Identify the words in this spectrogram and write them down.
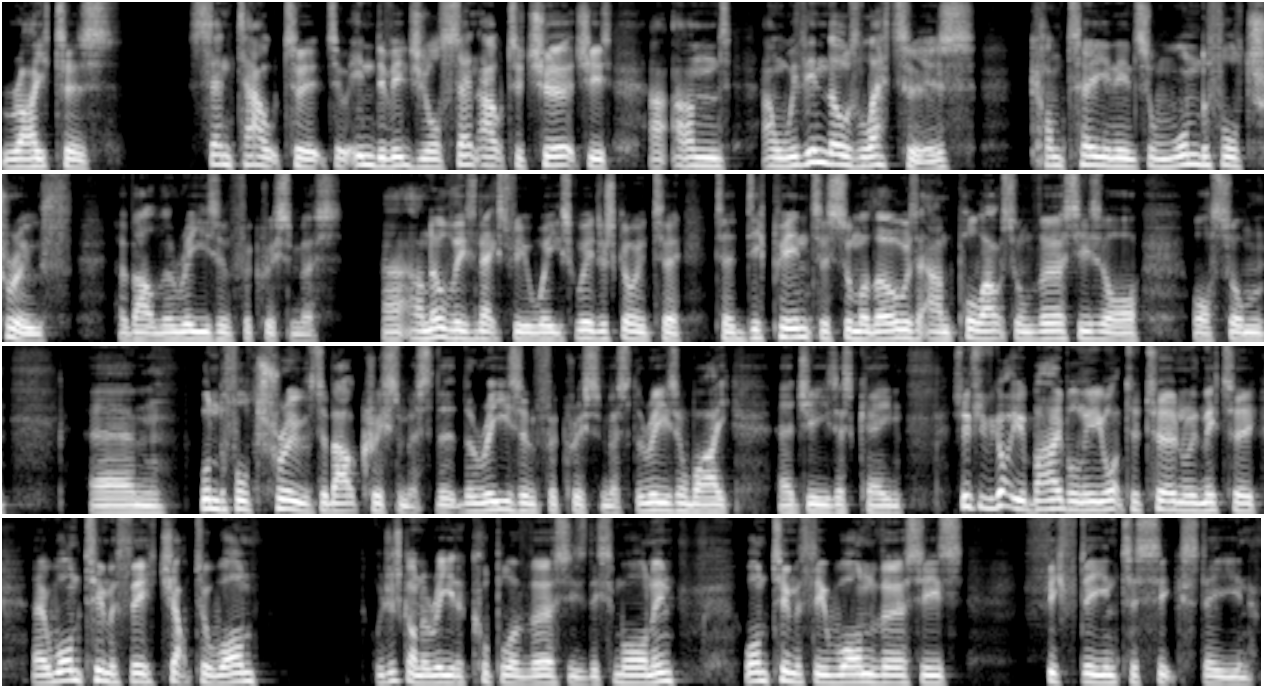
writers sent out to, to individuals, sent out to churches, and, and within those letters containing some wonderful truth about the reason for Christmas. Uh, I know these next few weeks we're just going to to dip into some of those and pull out some verses or or some um, wonderful truths about Christmas, the the reason for Christmas, the reason why uh, Jesus came. So if you've got your Bible and you want to turn with me to uh, one Timothy chapter one, we're just going to read a couple of verses this morning. One Timothy one verses fifteen to sixteen.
